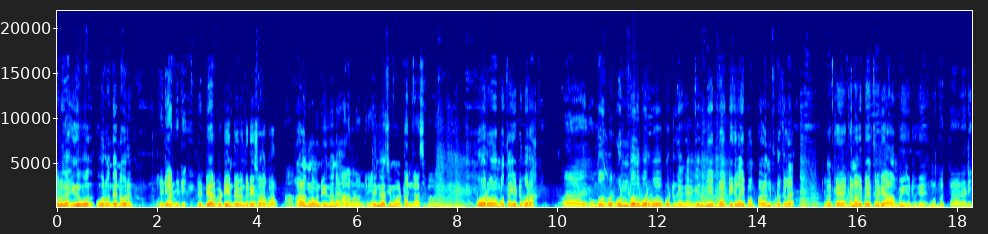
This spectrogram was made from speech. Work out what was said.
சொல்லுங்கள் இது ஊர் ஊர் வந்து என்ன ஊர்? ரெட்டியார்பட்டி ரெட்டியார்பட்டி என்ற வெங்கடேஸ்வரபுரம். ஆலங்குளம் ஒன்றியம் தானே? ஆலங்குளம் ஒன்றியம். தென்காசி மாவட்டம். தென்காசி மாவட்டம். போர் மொத்தம் எட்டு போரா? ஒம்பது பேர். ஒன்பது போர் போட்டிருக்காங்க. எதுவுமே ப்ராக்டிக்கலாக இப்போ பலன் கொடுக்கல. இவன் க கிணறு இப்போ எத்தனை அடி ஆழம் போய்கிட்டு இருக்கு? முப்பத்தாறு அடி.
